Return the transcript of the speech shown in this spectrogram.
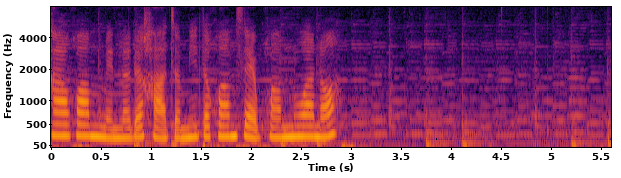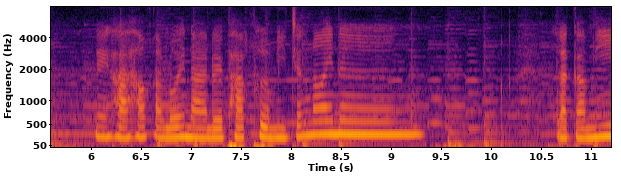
ข้าวความเหม็นแล้วเด้อค่ะ จะมีแต่ความแสบความนัวเนาะนี่ค่ะเฮาก็โรยนาโดยพักเพิ่มอีกจักน้อยหนึง แล้วก็มี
